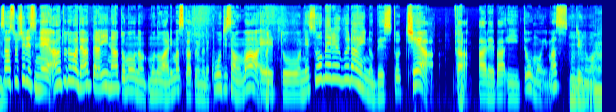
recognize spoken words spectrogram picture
さあそしてですねアウトドアであったらいいなと思うのものはありますかというので浩二さんは、えっ、と寝そべるぐらいのベストチェアがあればいいと思います、はいっていうのは、うんうんうん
